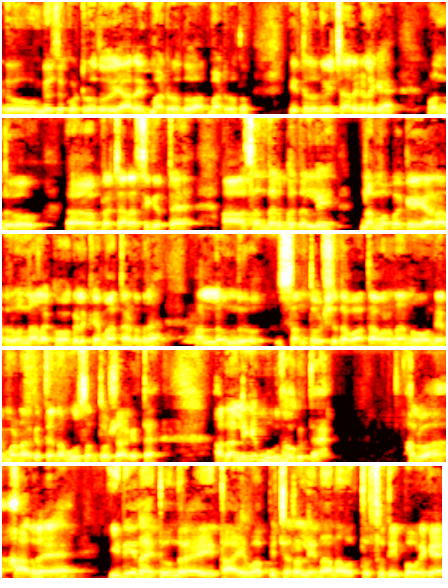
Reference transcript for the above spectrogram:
ಇದು ಮ್ಯೂಸಿಕ್ ಕೊಟ್ಟಿರೋದು, ಯಾರು ಇದು ಮಾಡಿರೋದು, ಅದು ಮಾಡಿರೋದು, ಈ ಥರದ ವಿಚಾರಗಳಿಗೆ ಒಂದು ಪ್ರಚಾರ ಸಿಗುತ್ತೆ. ಆ ಸಂದರ್ಭದಲ್ಲಿ ನಮ್ಮ ಬಗ್ಗೆ ಯಾರಾದರೂ ಒಂದು ನಾಲ್ಕು ಹೊಗಳಿಕೆ ಮಾತಾಡಿದ್ರೆ ಅಲ್ಲೊಂದು ಸಂತೋಷದ ವಾತಾವರಣನೂ ನಿರ್ಮಾಣ ಆಗುತ್ತೆ, ನಮಗೂ ಸಂತೋಷ ಆಗುತ್ತೆ. ಅದು ಅಲ್ಲಿಗೆ ಮುಗಿದು ಹೋಗುತ್ತೆ. ಅಲ್ವಾ? ಆದರೆ ಇದೇನಾಯಿತು ಅಂದರೆ ಈ ತಾಯವ ಪಿಕ್ಚರಲ್ಲಿ ನಾನು ಅವತ್ತು ಸುದೀಪ್ ಅವರಿಗೆ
